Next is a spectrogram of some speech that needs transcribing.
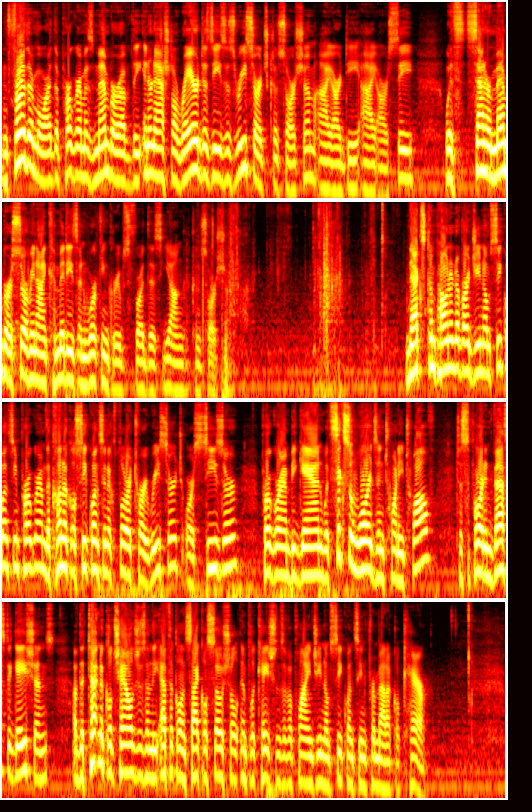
And furthermore, the program is member of the International Rare Diseases Research Consortium, IRD-IRC, with center members serving on committees and working groups for this young consortium. Next component of our genome sequencing program, the Clinical Sequencing Exploratory Research, or CSER program, began with six awards in 2012 to support investigations of the technical challenges and the ethical and psychosocial implications of applying genome sequencing for medical care.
